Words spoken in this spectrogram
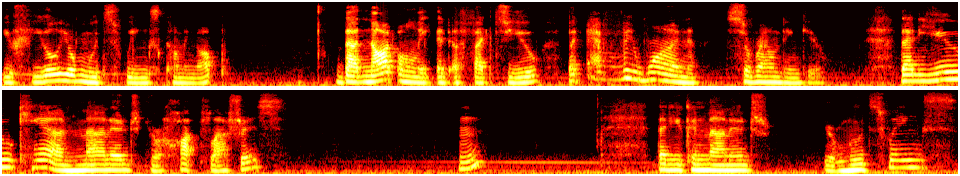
you feel your mood swings coming up, that not only it affects you, but everyone surrounding you. That you can manage your hot flashes. Hmm? That you can manage your mood swings.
